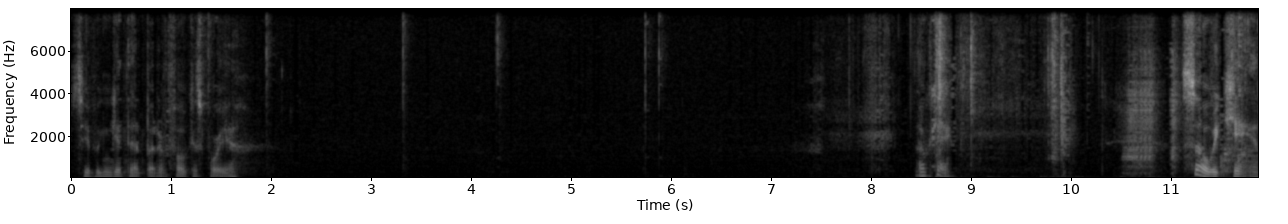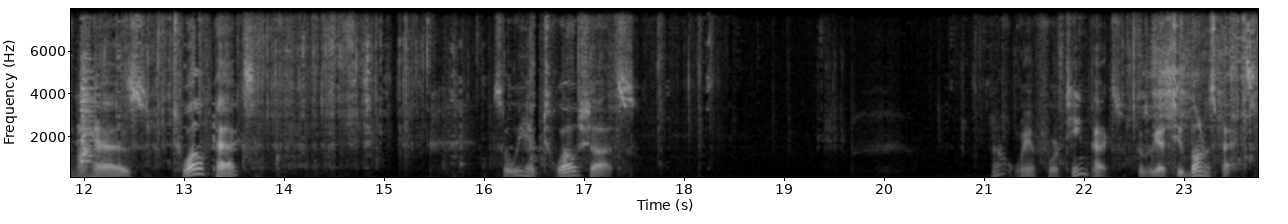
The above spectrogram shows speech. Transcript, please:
See if we can get that better focus for you. Okay. So we can, it has 12 packs. So we have 12 shots. No, we have 14 packs because we got two bonus packs.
